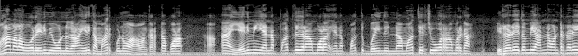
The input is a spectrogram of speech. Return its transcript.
மலை மேலே ஒரு எனிமி ஒன்றுக்கிறான் இருக்க மார்க் பண்ணுவான். அவன் கரெக்டாக போகிறான் ஆ எனிமி என்னை பார்த்துக்கிறான் போல. என்னை பார்த்து பயந்து என்னமா தெரிச்சு ஓடுறான் பாருக்கான் இருடே தம்பி அண்ணன் வந்துட்டா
